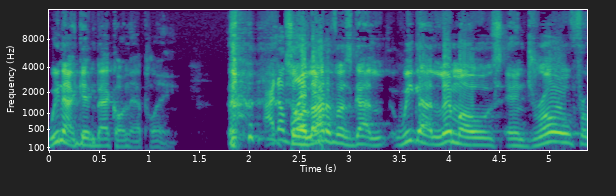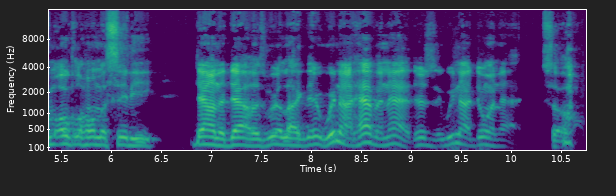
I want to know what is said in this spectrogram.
we're not getting back on that plane. I don't so a lot you. of us got we got limos and drove from Oklahoma City down to Dallas. We are like "There- we're not having that. There's we're not doing that. So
